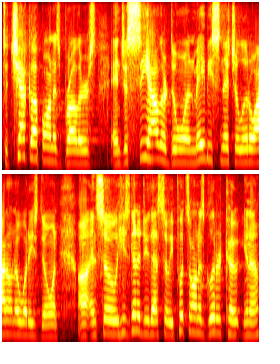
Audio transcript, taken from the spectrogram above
to check up on his brothers and just see how they're doing, maybe snitch a little. I don't know what he's doing doing. Uh, and so he's going to do that. So he puts on his glitter coat, you know.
